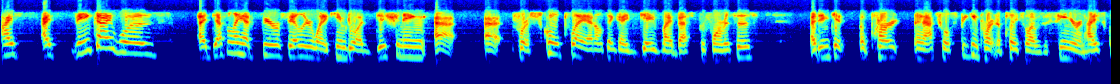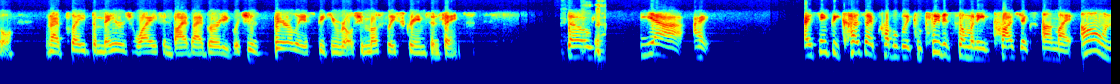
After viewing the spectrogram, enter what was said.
I I think I was I definitely had fear of failure when it came to auditioning at, at for a school play. I don't think I gave my best performances. I didn't get a part, an actual speaking part in a play till I was a senior in high school. when I played the mayor's wife in Bye Bye Birdie, which is barely a speaking role. She mostly screams and faints. So, yeah, I I think because I probably completed so many projects on my own,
